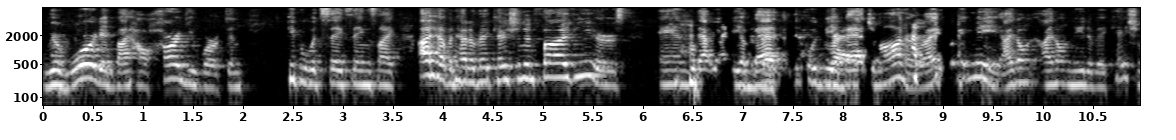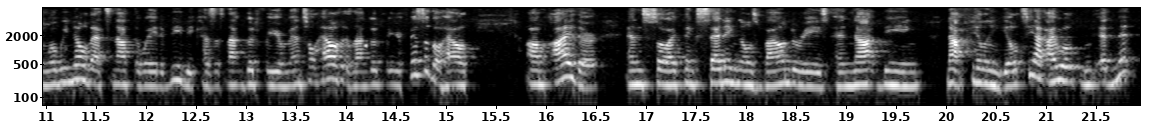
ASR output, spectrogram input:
rewarded by how hard you worked. And people would say things like, I haven't had a vacation in five years. And that would be a bad that would be right. a badge of honor, right? Look at me. I don't I don't need a vacation. Well, we know that's not the way to be because it's not good for your mental health, it's not good for your physical health um, either. And so I think setting those boundaries and not being not feeling guilty. I, I will admit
